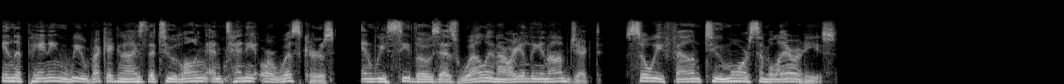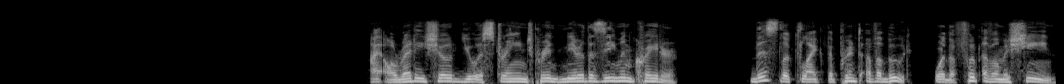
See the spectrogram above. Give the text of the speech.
In the painting we recognize the two long antennae or whiskers, and we see those as well in our alien object so we found two more similarities. I already showed you a strange print near the Zeeman crater. This looked like the print of a boot, or the foot of a machine.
